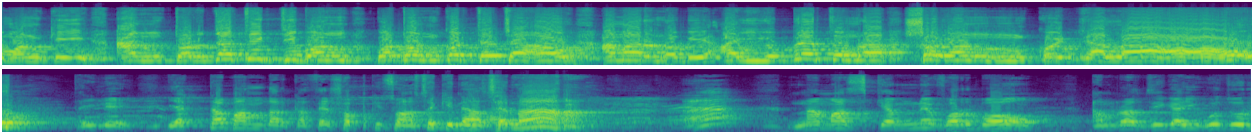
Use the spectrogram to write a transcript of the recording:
এমনকি আন্তর্জাতিক জীবন গঠন করতে চাও, আমার নবী আইয়ুবরে তোমরা স্মরণ করে লাও। তাইলে একটা বান্দার কাছে সবকিছু আছে কিনা আছে না? হ্যাঁ? নামাজ কেমনে পড়ব? আমরা জিগাই হুজুর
